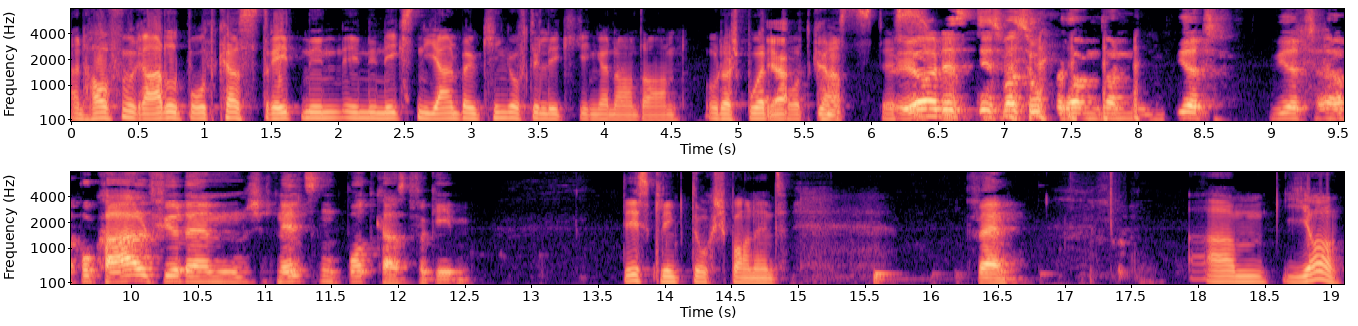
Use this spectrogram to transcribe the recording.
Ein Haufen Radl-Podcasts treten in, in den nächsten Jahren beim King of the Lake gegeneinander an. Oder Sport-Podcasts. Ja, genau. das, ja das, das war super. Dann, dann wird, wird ein Pokal für den schnellsten Podcast vergeben. Das klingt doch spannend. Fein. Ähm, ja,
